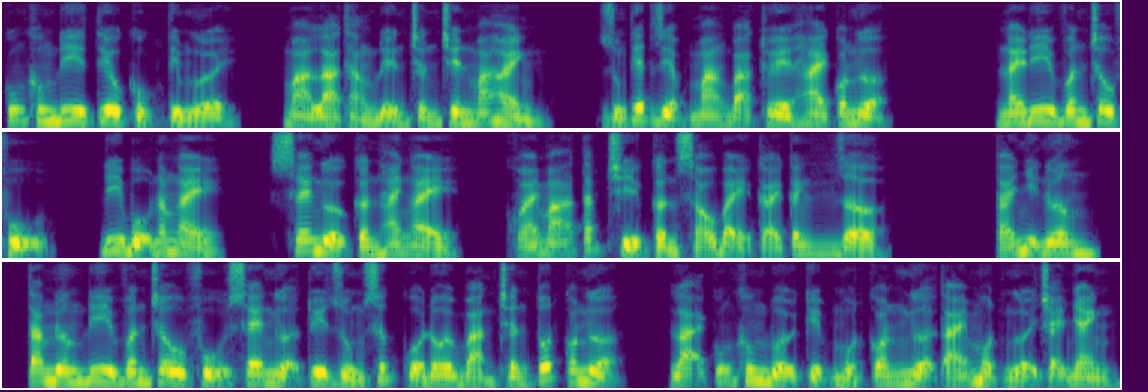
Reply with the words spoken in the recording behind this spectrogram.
cũng không đi tiêu cục tìm người, mà là thẳng đến trấn trên mã hành, dùng tiết diệp mang bạc thuê hai con ngựa. Này đi Vân Châu Phủ, đi bộ 5 ngày, xe ngựa cần 2 ngày, khoái mã tắc chỉ cần 6-7 cái canh giờ. Tái nhị nương, tam nương đi Vân Châu Phủ xe ngựa tuy dùng sức của đôi bàn chân tốt con ngựa, lại cũng không đuổi kịp một con ngựa tái một người chạy nhanh.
